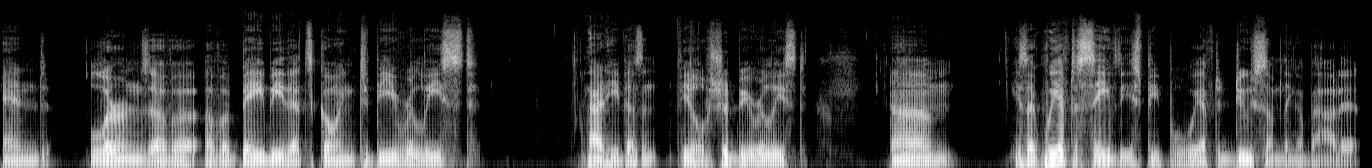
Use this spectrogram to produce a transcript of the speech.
and learns of a of a baby that's going to be released that he doesn't feel should be released um, he's like, we have to save these people. We have to do something about it.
